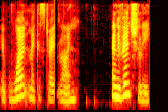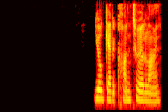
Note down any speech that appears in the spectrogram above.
It won't make a straight line. And eventually, you'll get a contour line.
